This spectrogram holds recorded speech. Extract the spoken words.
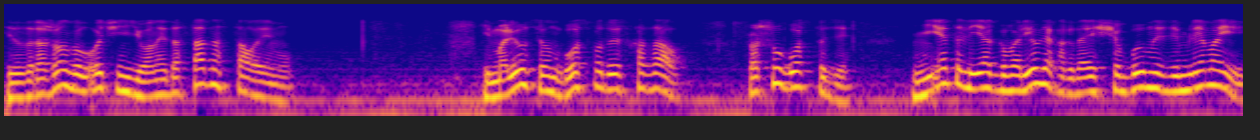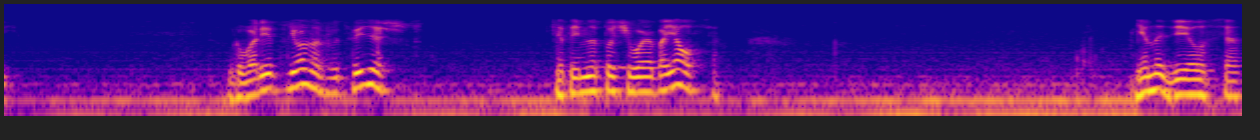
И заражен был очень Йона, и досадно стало ему. И молился он Господу и сказал, «Прошу, Господи, не это ли я говорил я, когда еще был на земле моей?» Говорит Йона, вот видишь, это именно то, чего я боялся. Я надеялся,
